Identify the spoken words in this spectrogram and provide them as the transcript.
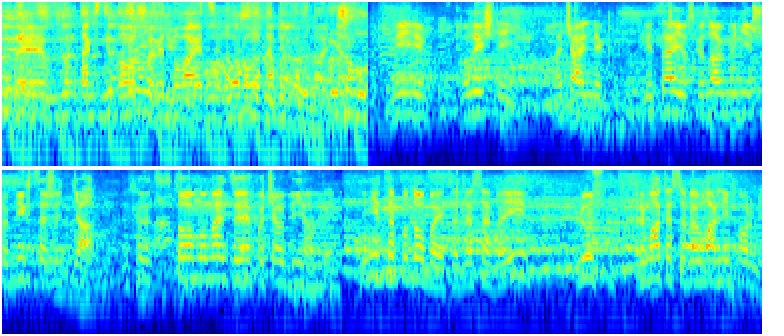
бути в контексті того, що відбувається навколо тебе кожного дня. Мій колишній начальник ліцею сказав мені, що біг це життя. З того моменту я почав бігати. Мені це подобається для себе і плюс тримати себе в гарній формі.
